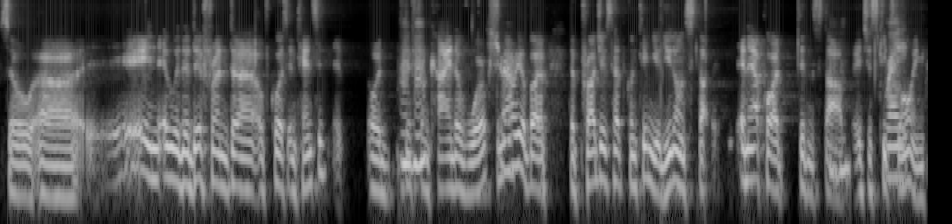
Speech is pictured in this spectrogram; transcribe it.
So uh, in, with a different, uh, of course, intensity or mm-hmm. different kind of work sure. scenario, but the projects have continued. You don't stop. An airport didn't stop; mm-hmm. it just keeps right. going.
